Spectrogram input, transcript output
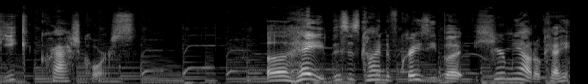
Geek Crash Course. Uh, hey, this is kind of crazy, but hear me out, okay?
